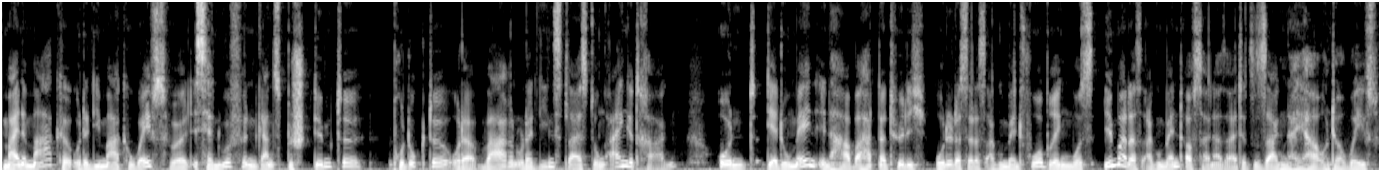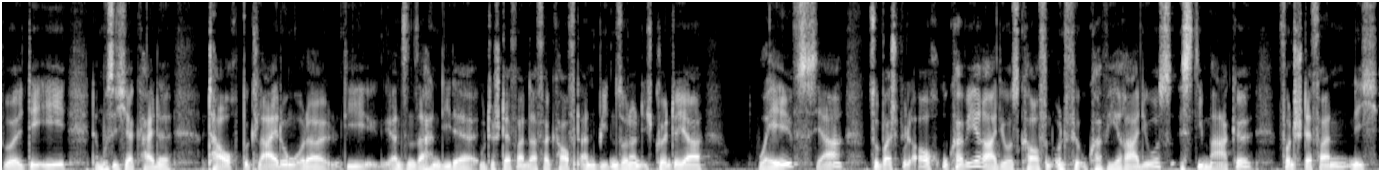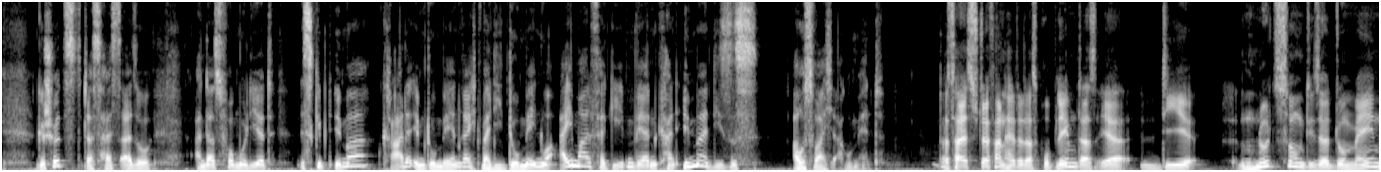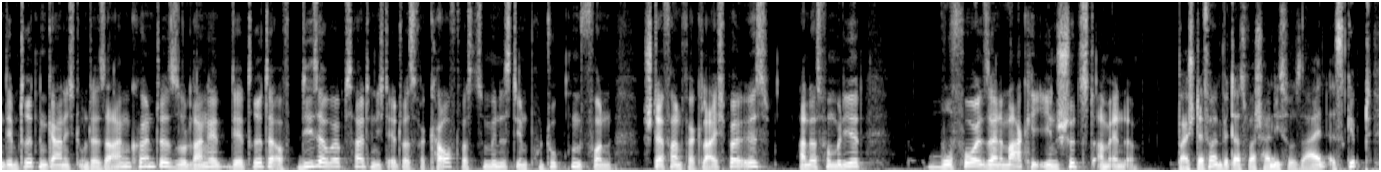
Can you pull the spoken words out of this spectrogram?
meine Marke oder die Marke Waves World ist ja nur für eine ganz bestimmte Produkte oder Waren oder Dienstleistungen eingetragen. Und der Domaininhaber hat natürlich, ohne dass er das Argument vorbringen muss, immer das Argument auf seiner Seite zu sagen, naja, unter wavesworld.de, da muss ich ja keine Tauchbekleidung oder die ganzen Sachen, die der gute Stefan da verkauft, anbieten, sondern ich könnte ja Waves, ja, zum Beispiel auch UKW-Radios kaufen. Und für UKW-Radios ist die Marke von Stefan nicht geschützt. Das heißt also, anders formuliert, es gibt immer, gerade im Domainrecht, weil die Domain nur einmal vergeben werden kann, immer dieses Ausweichargument. Das heißt, Stefan hätte das Problem, dass er die Nutzung dieser Domain dem Dritten gar nicht untersagen könnte, solange der Dritte auf dieser Webseite nicht etwas verkauft, was zumindest den Produkten von Stefan vergleichbar ist. Anders formuliert, wovor seine Marke ihn schützt am Ende. Bei Stefan wird das wahrscheinlich so sein. Es gibt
